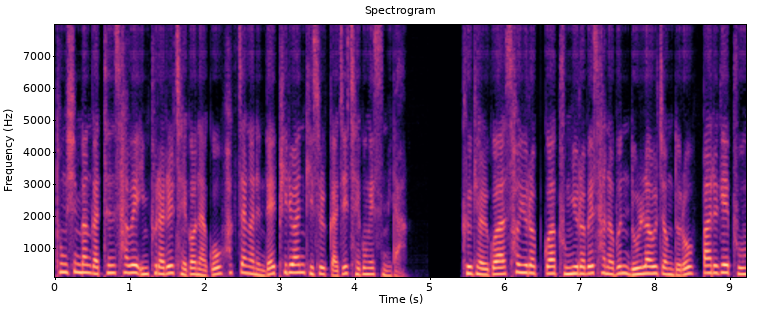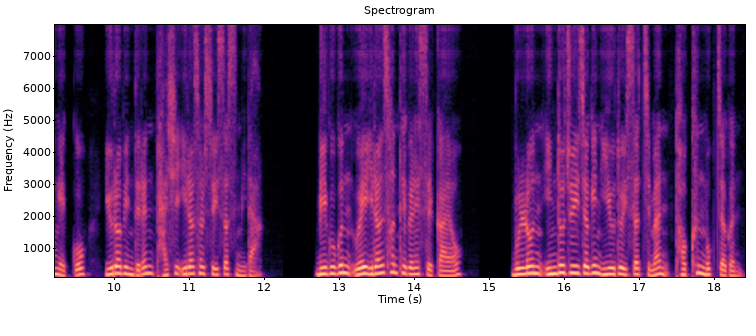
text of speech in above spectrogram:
통신망 같은 사회 인프라를 재건하고 확장하는 데 필요한 기술까지 제공했습니다. 그 결과 서유럽과 북유럽의 산업은 놀라울 정도로 빠르게 부흥했고 유럽인들은 다시 일어설 수 있었습니다. 미국은 왜 이런 선택을 했을까요? 물론 인도주의적인 이유도 있었지만 더 큰 목적은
